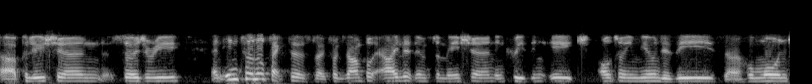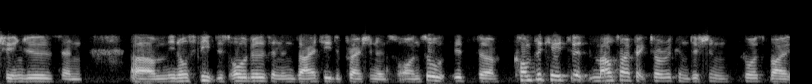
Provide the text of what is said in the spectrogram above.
uh, pollution, surgery, and internal factors, like, for example, eyelid inflammation, increasing age, autoimmune disease, uh, hormone changes, and um, you know, sleep disorders and anxiety, depression, and so on. So it's a complicated multifactorial condition caused by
